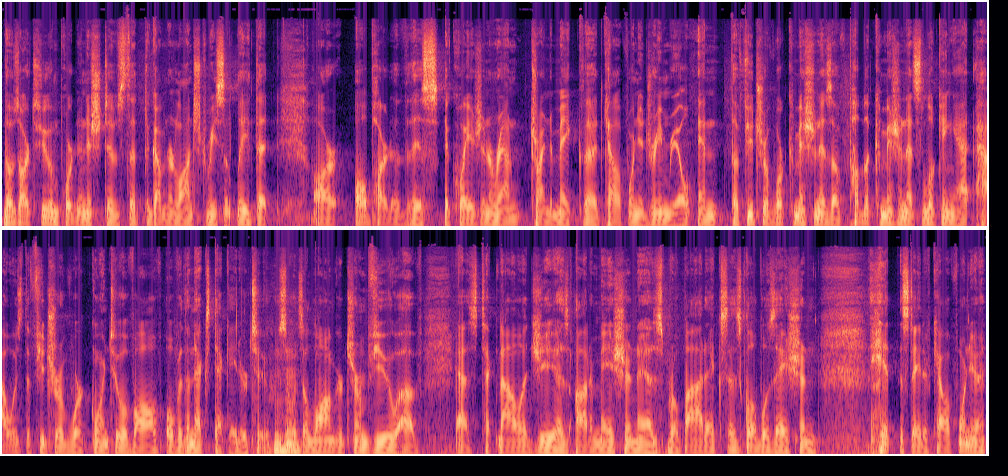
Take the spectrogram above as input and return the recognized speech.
those are two important initiatives that the governor launched recently that are all part of this equation around trying to make the California dream real. And the Future of Work Commission is a public commission that's looking at how is the future of work going to evolve over the next decade or 2 mm-hmm. So it's a longer term view of as technology, as automation, as robotics, as globalization hit the state of California,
